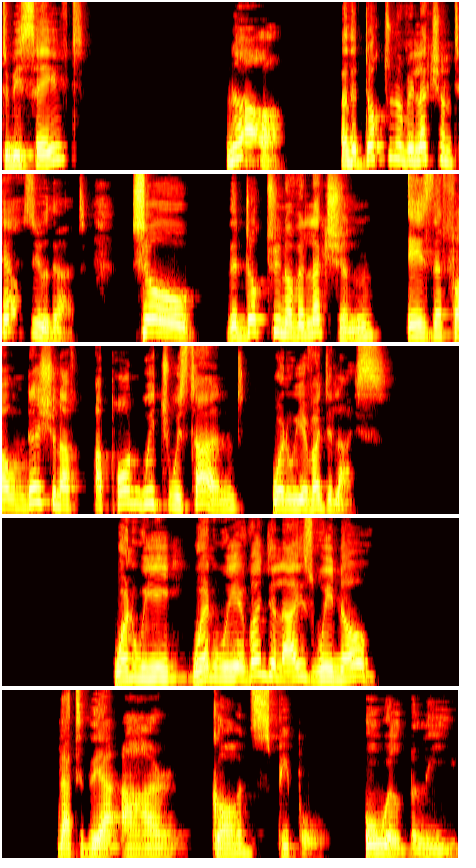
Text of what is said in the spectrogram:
to be saved? No. And the doctrine of election tells you that. So the doctrine of election is the foundation of, upon which we stand when we evangelize. When we, when we evangelize, we know that there are God's people who will believe.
